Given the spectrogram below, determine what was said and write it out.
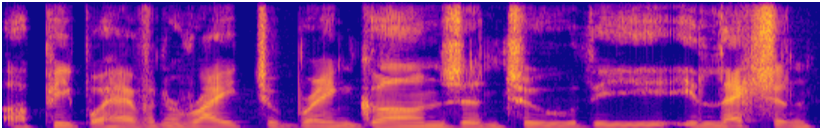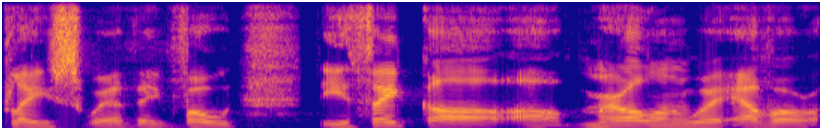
uh, people having the right to bring guns into the election place where they vote. Do you think uh, uh, Maryland will ever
